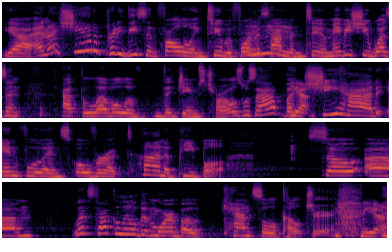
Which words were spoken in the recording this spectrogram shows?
Yeah, and I- she had a pretty decent following too before this Mm-hmm. happened too. Maybe she wasn't at the level of that James Charles was at, but Yeah. she had influence over a ton of people. So, um, let's talk a little bit more about cancel culture. yeah.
